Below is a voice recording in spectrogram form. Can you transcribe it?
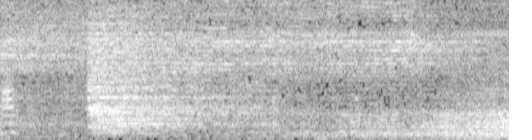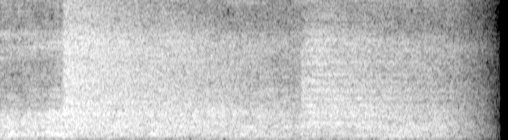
Awesome.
